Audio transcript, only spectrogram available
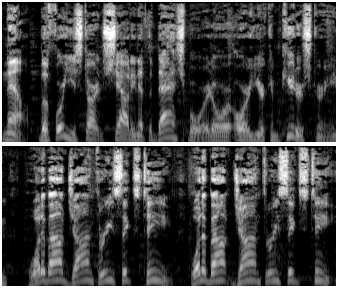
Now, before you start shouting at the dashboard or, or your computer screen, what about John 3:16? What about John 3:16?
